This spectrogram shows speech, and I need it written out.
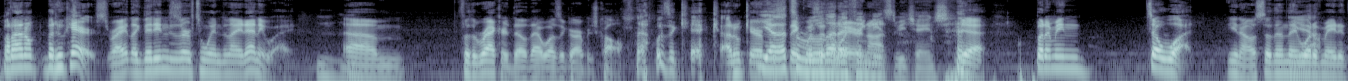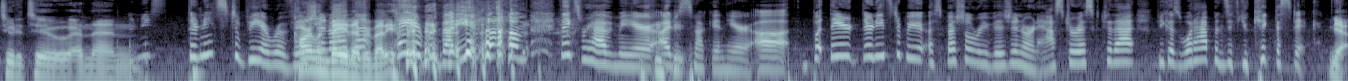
but I don't, but who cares, right? Like they didn't deserve to win tonight anyway. Mhm. Um, for the record, though, that was a garbage call. That was a kick. I don't care if yeah, the that's a stick was rule in the that way I or think not. needs to be changed. yeah, but I mean, so what? You know, so then they Yeah. would have made it two to two, and There then needs, there needs to be a revision. Carrlyn on Bathe, that. everybody. Hey, everybody. um, thanks for having me here. I just snuck in here. Uh, but there, there needs to be a special revision or an asterisk to that because what happens if you kick the stick? yeah,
